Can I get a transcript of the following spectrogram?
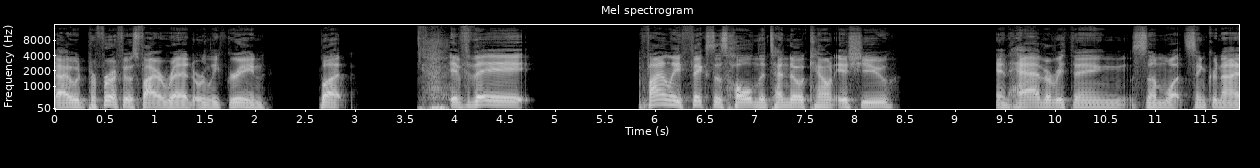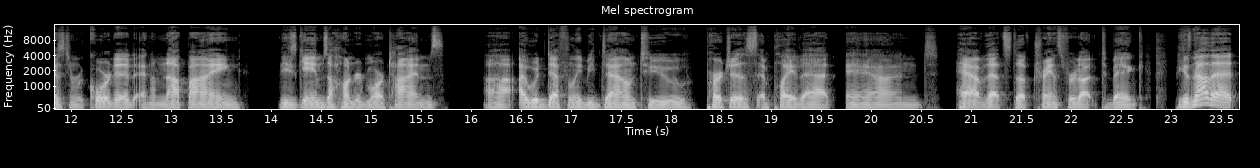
I would prefer if it was Fire Red or Leaf Green. But if they finally fix this whole Nintendo account issue and have everything somewhat synchronized and recorded, and I'm not buying these games a hundred more times, uh, I would definitely be down to purchase and play that and have that stuff transferred to bank because now that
